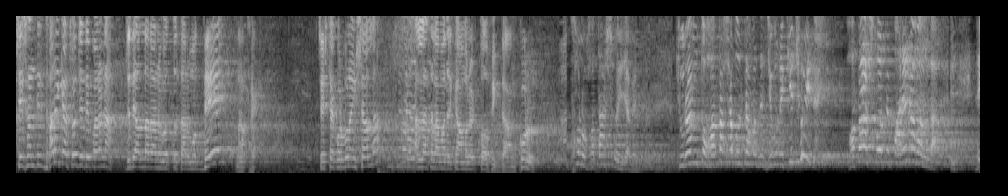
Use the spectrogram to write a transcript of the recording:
সে শান্তির ধারে কাছেও যেতে পারে না, যদি আল্লাহর আনুগত্য তার মধ্যে না থাকে। চেষ্টা করব না ইনশাআল্লাহ? আল্লাহ তালা আমাদেরকে আমলের তৌফিক দান করুন। কখনো হতাশ হয়ে যাবেন চূড়ান্ত হতাশা বলতে আমাদের জীবনে কিছুই নাই। হতাশ হতে পারে না বান্দা। যে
